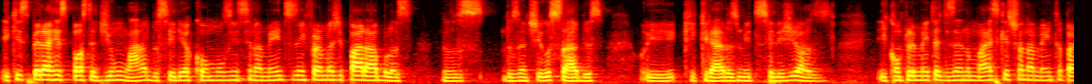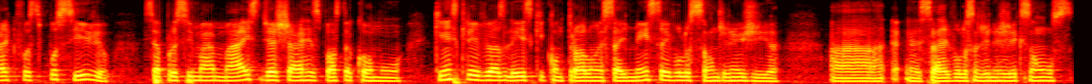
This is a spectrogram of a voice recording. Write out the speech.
E que esperar a resposta de um lado seria como os ensinamentos em formas de parábolas dos, dos antigos sábios e, que criaram os mitos religiosos. E complementa dizendo mais questionamento para que fosse possível se aproximar mais de achar a resposta como quem escreveu as leis que controlam essa imensa evolução de energia? A, essa evolução de energia que são os,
